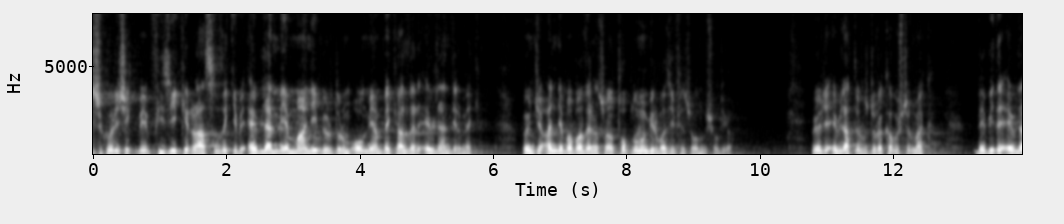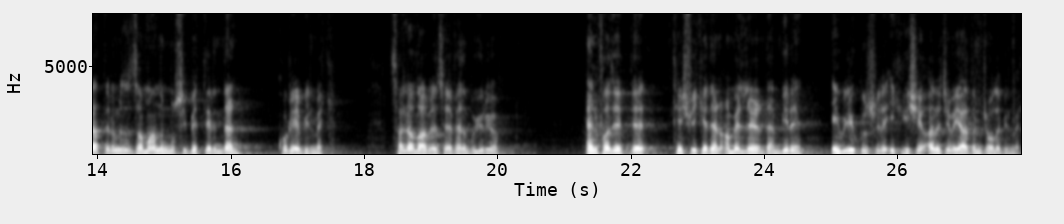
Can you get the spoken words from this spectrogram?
psikolojik ve fiziki rahatsızlık gibi evlenmeye mani bir durum olmayan bekarları evlendirmek önce anne babaların sonra toplumun bir vazifesi olmuş oluyor. Böylece evlatları huzura kavuşturmak ve bir de evlatlarımızı zamanın musibetlerinden koruyabilmek. Sallallahu aleyhi ve sellem Efendimiz buyuruyor. En faziletli teşvik eden amellerden biri evlilik hususuyla iki kişi aracı ve yardımcı olabilmek.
